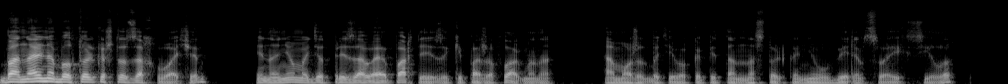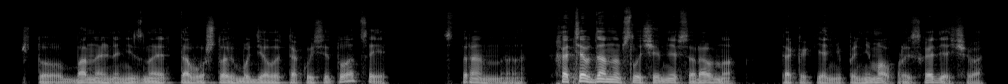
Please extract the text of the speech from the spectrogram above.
банально был только что захвачен, и на нем идет призовая партия из экипажа флагмана — а может быть, его капитан настолько не уверен в своих силах, что банально не знает того, что ему делать в такой ситуации? Странно. Хотя в данном случае мне все равно, так как я не понимал происходящего.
